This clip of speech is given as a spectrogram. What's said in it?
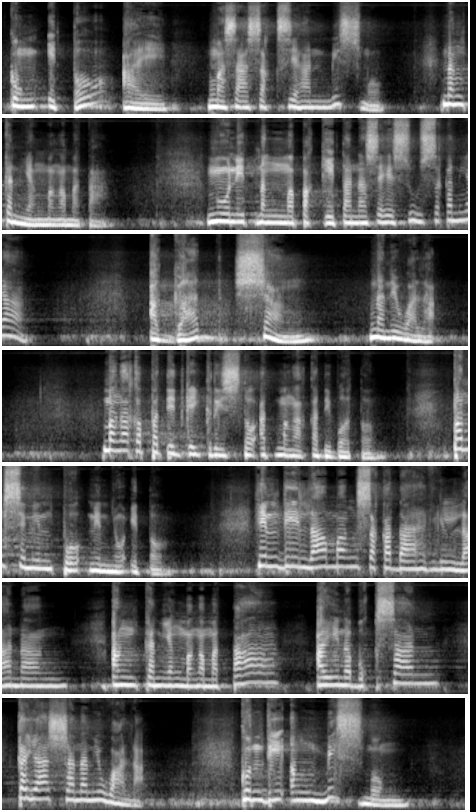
kung ito ay masasaksihan mismo ng kanyang mga mata. Ngunit nang mapakita na si Jesus sa kanya, agad siyang naniwala. Mga kapatid kay Kristo at mga kadiboto, pansinin po ninyo ito. Hindi lamang sa kadahilanang ang kanyang mga mata ay nabuksan, kaya siya naniwala, kundi ang mismong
